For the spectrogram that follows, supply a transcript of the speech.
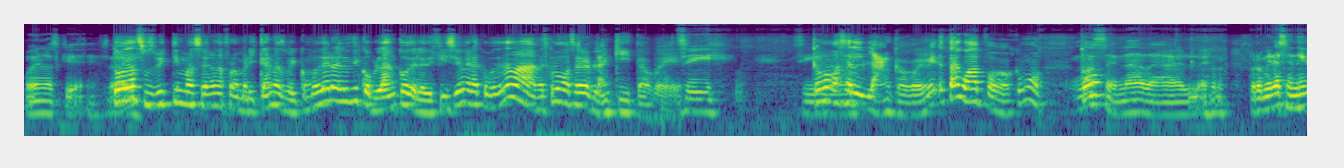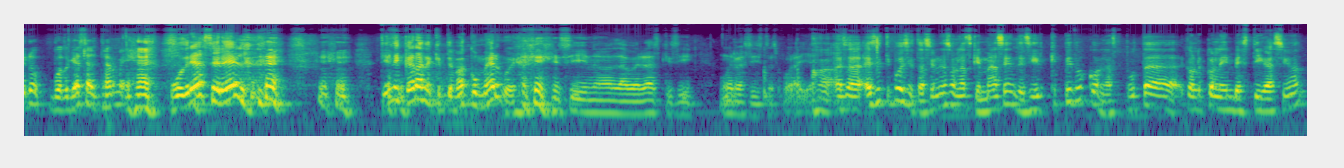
bueno, es que... Todas sus víctimas eran afroamericanas, güey. Como él era el único blanco del edificio, era como de, no mames, ¿cómo va a ser el blanquito, güey? Sí. sí ¿Cómo va a no. ser el blanco, güey? Está guapo, ¿cómo? No sé nada, pero mira ese negro, podría saltarme. Podría ser él. Tiene cara de que te va a comer, güey. sí, no, la verdad es que sí, muy racistas por allá. Ajá, o sea, ese tipo de situaciones son las que me hacen decir, ¿qué pedo con las puta, con, con la investigación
